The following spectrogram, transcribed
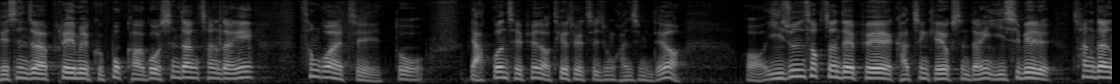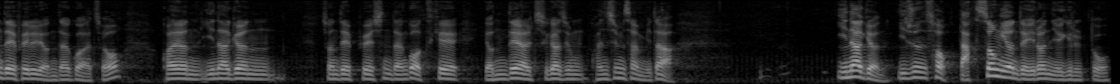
배신자 프레임을 극복하고 신당 창당이 성공할지 또 야권 재편이 어떻게 될지 좀 관심인데요. 어, 이준석 전 대표의 가칭 개혁신당이 20일 창당 대회를 연다고 하죠. 과연 이낙연 전 대표의 신당과 어떻게 연대할지가 좀 관심사입니다. 이낙연, 이준석, 낙성연대 이런 얘기를 또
